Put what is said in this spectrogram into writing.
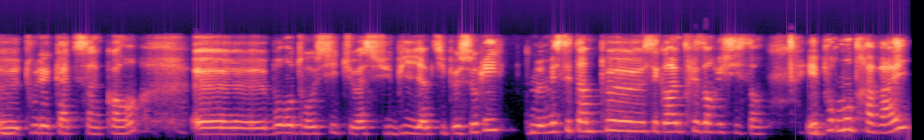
Mmh. tous les 4-5 ans. bon, toi aussi, tu as subi un petit peu ce rythme mais c'est un peu, c'est quand même très enrichissant. Et mmh. pour mon travail,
